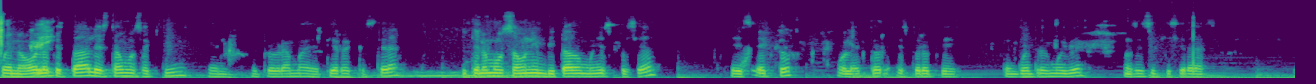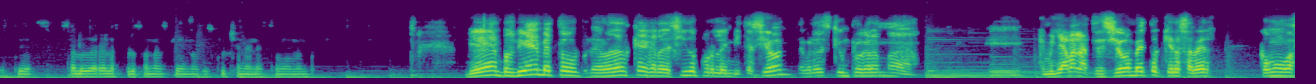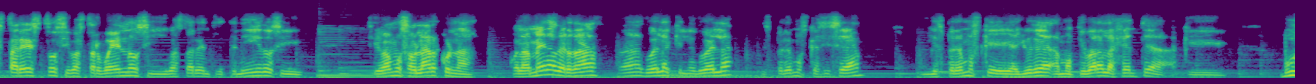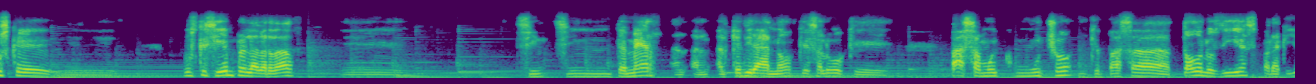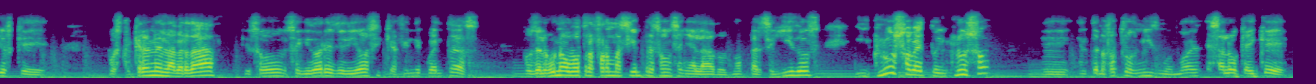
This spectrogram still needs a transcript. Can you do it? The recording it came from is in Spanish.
Bueno, hola, ¿qué tal? Estamos aquí en el programa de Tierra Cristera y tenemos a un invitado muy especial, es Héctor. Hola Héctor, espero que te encuentres muy bien. No sé si quisieras este, saludar a las personas que nos escuchan en este momento. Bien, pues bien, Beto, la verdad que agradecido por la invitación. La verdad es que un programa eh, que me llama la atención, Beto, quiero saber cómo va a estar esto, si va a estar bueno, si va a estar entretenido, si, vamos a hablar con la, con la mera verdad, duela quien le duela, esperemos que así sea y esperemos que ayude a motivar a la gente a, que busque, eh, busque siempre la verdad, sin, temer al, al, qué dirá, ¿no? Que es algo que pasa muy mucho y que pasa todos los días para aquellos que pues que creen en la verdad, que son seguidores de Dios y que a fin de cuentas pues de alguna u otra forma siempre son señalados, ¿no? Perseguidos, incluso Beto, incluso eh, entre nosotros mismos, ¿no? Es algo que hay que,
